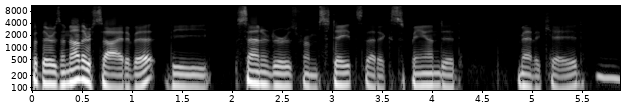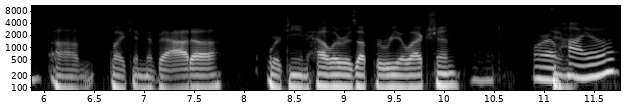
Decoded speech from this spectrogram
but there's another side of it. The senators from states that expanded Medicaid, um, like in Nevada, where Dean Heller is up for reelection, right or ohio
